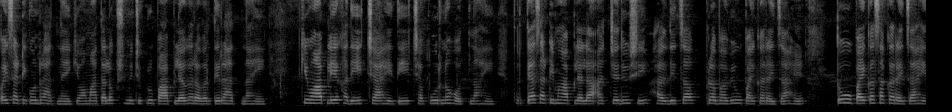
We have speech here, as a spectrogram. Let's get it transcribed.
पैसा टिकून राहत नाही किंवा माता लक्ष्मीची कृपा आपल्या घरावरती राहत नाही. किंवा आपली एखादी इच्छा आहे ती इच्छा पूर्ण होत नाही तर त्यासाठी मग आपल्याला आजच्या दिवशी हळदीचा प्रभावी उपाय करायचा आहे. तो उपाय कसा करायचा आहे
